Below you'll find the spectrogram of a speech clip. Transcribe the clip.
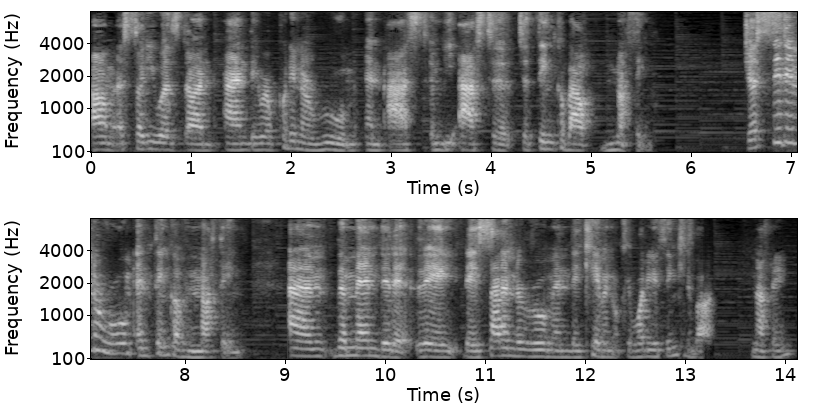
um, a study was done and they were put in a room and asked and be asked to, to think about nothing. Just sit in the room and think of nothing. And the men did it. They they sat in the room and they came in, okay, what are you thinking about? Nothing.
